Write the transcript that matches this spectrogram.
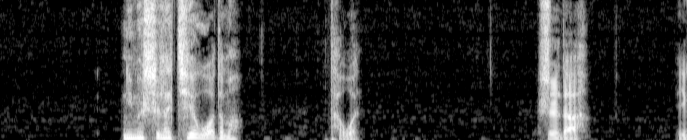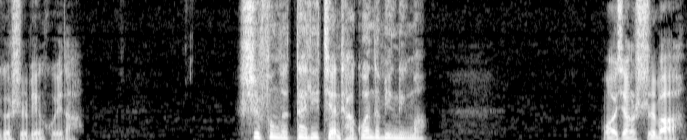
“你们是来接我的吗？”他问。“是的。”一个士兵回答。“是奉了代理检察官的命令吗？”“我想是吧。”“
